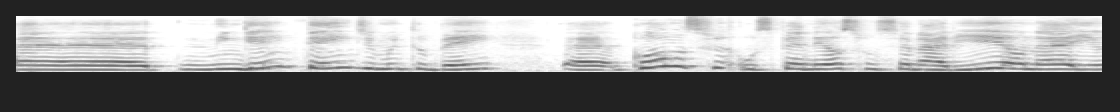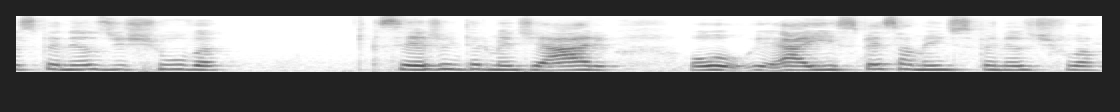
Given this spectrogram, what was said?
É, ninguém entende muito bem é, como os, os, pneus funcionariam, né? E os pneus de chuva seja o intermediário ou aí especialmente os pneus de chuva,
